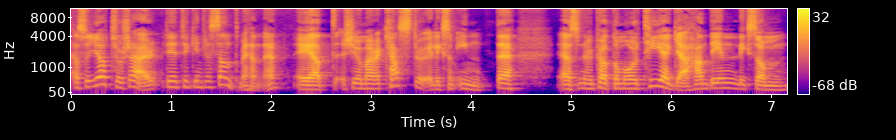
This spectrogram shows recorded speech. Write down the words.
Alltså jag tror så här, det jag tycker är intressant med henne är att Xiomara Castro är liksom inte Alltså när vi pratar om Ortega, han, det är en liksom,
